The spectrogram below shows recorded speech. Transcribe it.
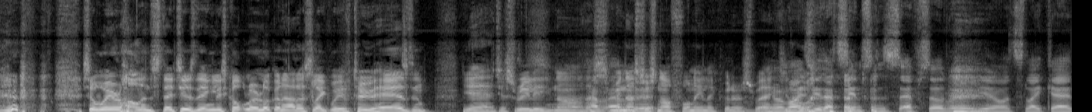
so we're all in stitches. The English couple are looking at us like we have two heads, and yeah, just really no. That's, Have- I mean, that's just of- not funny. Like, bit of respect. It you reminds know? you of that Simpsons episode where you know it's like uh,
